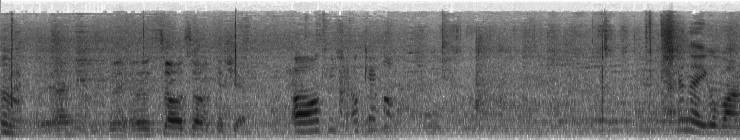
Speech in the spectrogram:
응. Uh, so so ketchup. 어, 오케이, 오케이. 해나 이거 봐.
